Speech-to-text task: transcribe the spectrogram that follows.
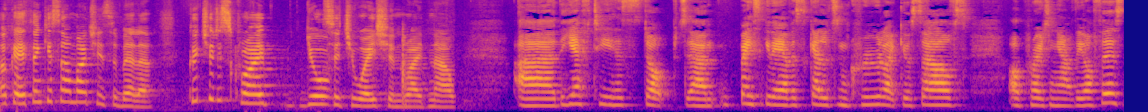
Okay, thank you so much, Izabella. Could you describe your situation right now? Uh, the FT has stopped. Um, basically, they have a skeleton crew like yourselves operating out of the office.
